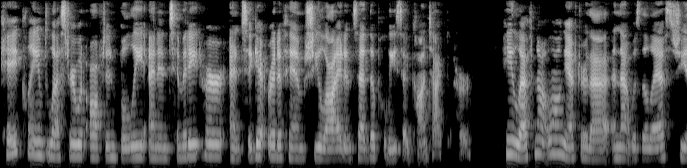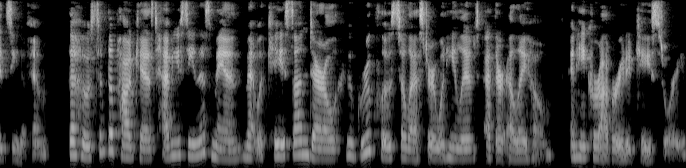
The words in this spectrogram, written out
Kay claimed Lester would often bully and intimidate her, and to get rid of him, she lied and said the police had contacted her. He left not long after that, and that was the last she had seen of him. The host of the podcast, Have You Seen This Man, met with Kay's son Daryl, who grew close to Lester when he lived at their LA home, and he corroborated Kay's story.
